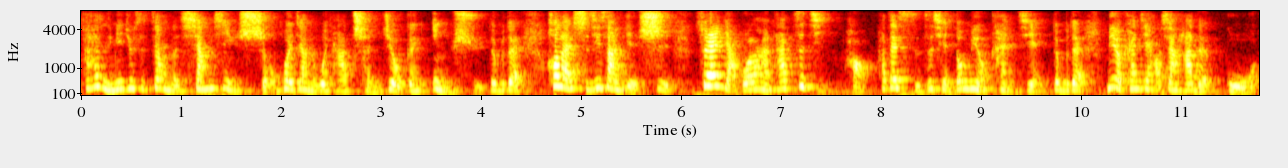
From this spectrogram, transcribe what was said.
他里面就是这样的相信神会这样的为他成就跟应许，对不对？后来实际上也是，虽然亚伯拉罕他自己。好，他在死之前都没有看见，对不对？没有看见，好像他的国，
